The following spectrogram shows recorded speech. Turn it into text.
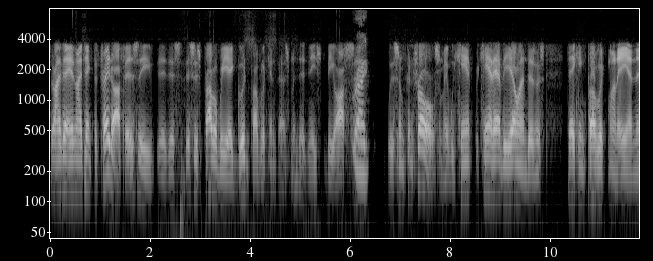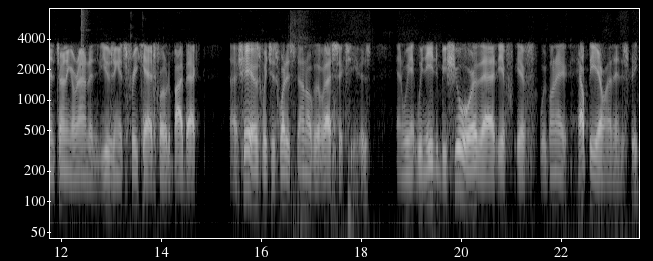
So I think, and I think the trade-off is the this this is probably a good public investment. It needs to be offset right. with some controls. I mean, we can't we can't have the airline business taking public money and then turning around and using its free cash flow to buy back uh, shares, which is what it's done over the last six years and we we need to be sure that if if we're going to help the airline industry,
